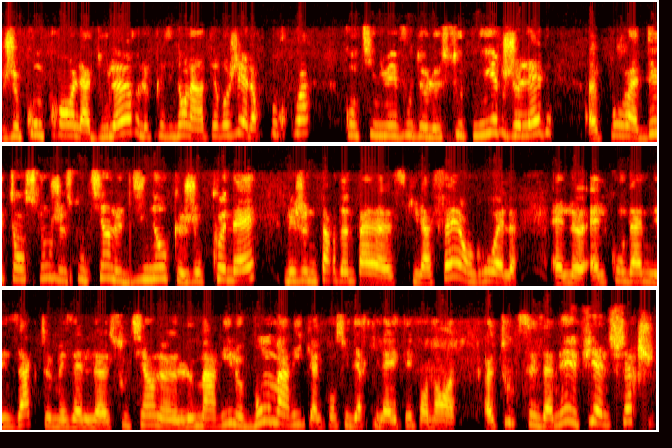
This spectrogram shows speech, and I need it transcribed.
Je comprends la douleur. Le président l'a interrogé. Alors pourquoi continuez-vous de le soutenir? Je l'aide pour la détention. Je soutiens le dino que je connais, mais je ne pardonne pas ce qu'il a fait. En gros, elle, elle, condamne les actes, mais elle soutient le, mari, le bon mari qu'elle considère qu'il a été pendant euh, toutes ces années. Et puis elle cherche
